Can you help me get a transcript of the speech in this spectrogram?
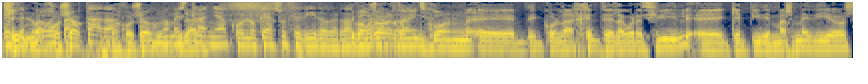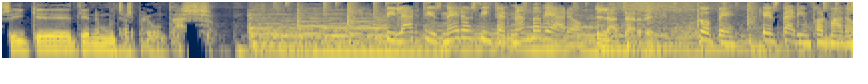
desde Sí, luego shock, impactada. bajo shock, no me Pilar. extraña con lo que ha sucedido, ¿verdad? Y vamos a hablar también con, eh, de- con la gente de la Guardia Civil eh, que pide más medios y que tiene muchas preguntas. Pilar Cisneros y Fernando de Aro. La tarde. Cope, estar informado.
